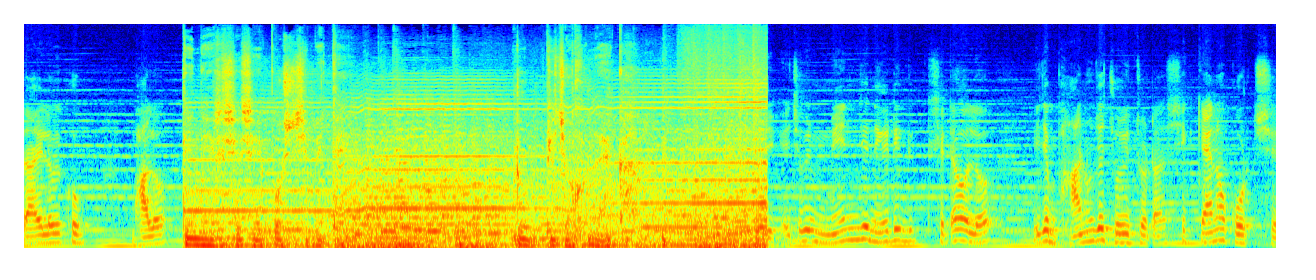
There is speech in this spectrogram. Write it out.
ডায়লগই খুব ভালো। দিনের শেষে পশ্চিমেতে ডুববি যখন একা। এই ছবির মেন যে নেগেটিভ দিক সেটা হলো এই যে ভানু যে চরিত্রটা সে কেন করছে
